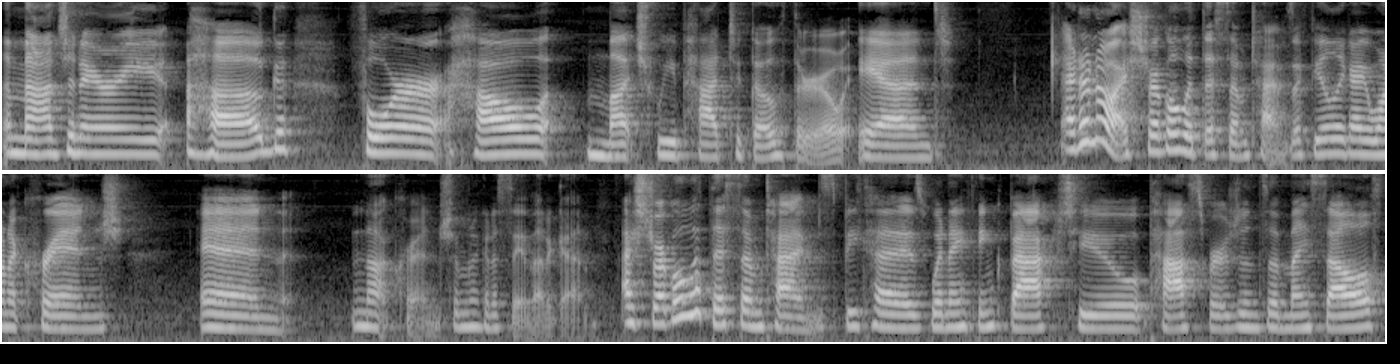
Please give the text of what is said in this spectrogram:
imaginary hug for how much we've had to go through. And I don't know, I struggle with this sometimes. I feel like I want to cringe and not cringe. I'm not going to say that again. I struggle with this sometimes because when I think back to past versions of myself,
